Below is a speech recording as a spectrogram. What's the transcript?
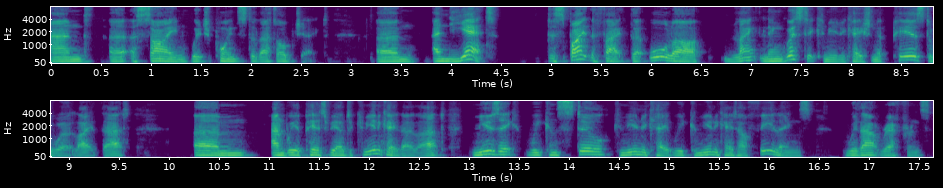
and uh, a sign which points to that object. Um, and yet, despite the fact that all our linguistic communication appears to work like that, um, and we appear to be able to communicate like that, music, we can still communicate, we communicate our feelings without reference.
